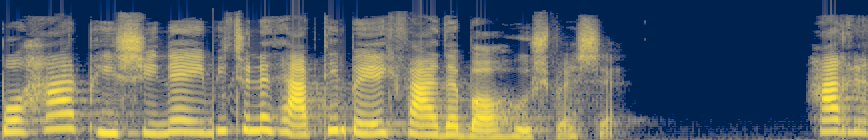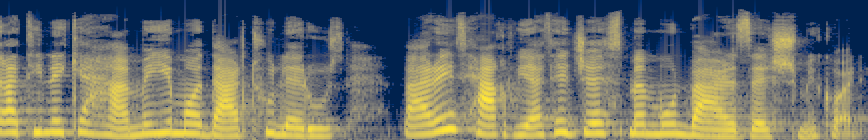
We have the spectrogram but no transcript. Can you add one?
با هر پیشینه ای می‌تونه تبدیل به یک فرد باهوش بشه. حقیقت اینه که همه ما در طول روز برای تقویت جسممون ورزش می‌کنیم.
